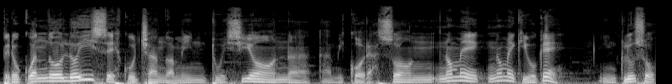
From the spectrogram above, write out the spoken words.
pero cuando lo hice escuchando a mi intuición, a, mi corazón, no me, no me equivoqué, incluso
